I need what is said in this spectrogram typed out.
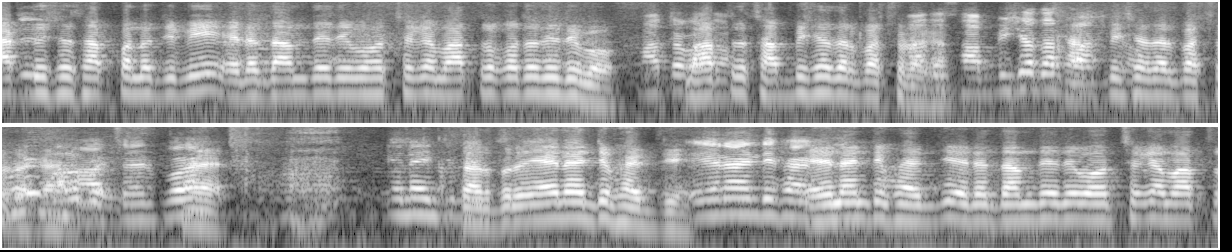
আট দুশো ছাপ্পান্ন জিবি এটা দাম দিয়ে দেবো হচ্ছে মাত্র কত দিয়ে দেবো? মাত্র ছাব্বিশ হাজার পাঁচশো টাকা। ছাব্বিশ হাজার ছাব্বিশ হাজার পাঁচশো টাকা। আচ্ছা এরপরে? হ্যাঁ। তারপরে A ninety five G A ninety five G এটার দাম দিয়ে দেবো হচ্ছে মাত্র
